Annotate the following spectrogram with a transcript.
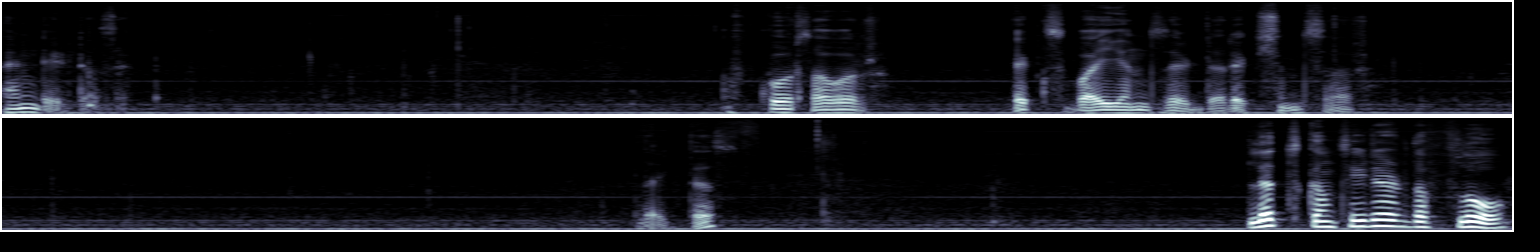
and delta z. Of course, our x, y and z directions are like this. Let us consider the flow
